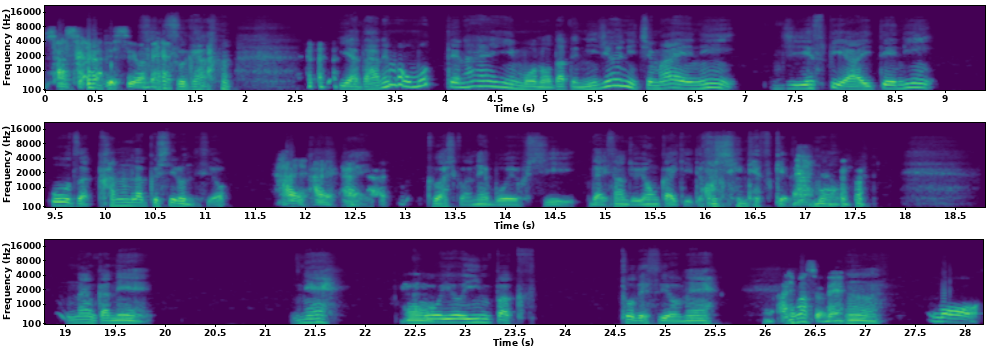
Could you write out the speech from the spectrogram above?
さすがですよさね。すが。いや、誰も思ってないもの。だって20日前に GSP 相手に王座陥落してるんですよ。はい。はい。はい。はい。詳しくはね、防 FC 第34回聞いてほしいんですけれども。なんかね、ね、こういうインパクトですよね。うん。ありますよね。うん。も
